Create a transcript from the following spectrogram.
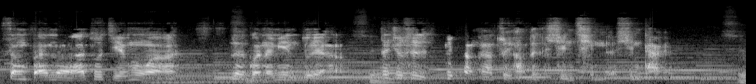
上班啊，做节目啊，乐观的面对啊，是，这就是让他最好的心情的心态。是，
